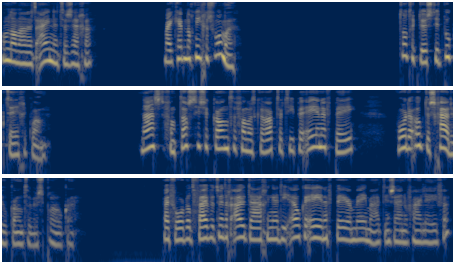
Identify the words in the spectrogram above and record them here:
om dan aan het einde te zeggen: Maar ik heb nog niet gezwommen. Tot ik dus dit boek tegenkwam. Naast de fantastische kanten van het karaktertype ENFP worden ook de schaduwkanten besproken. Bijvoorbeeld 25 uitdagingen die elke ENFP'er meemaakt in zijn of haar leven.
